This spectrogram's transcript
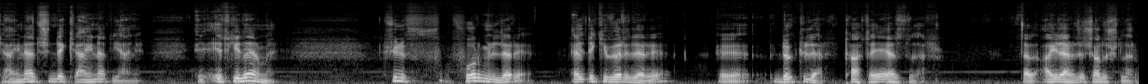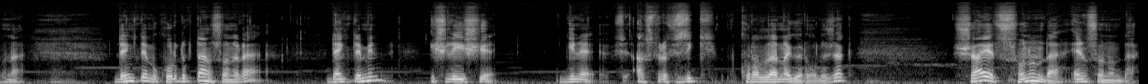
Kainat içinde kainat yani. E, etkiler mi? Şimdi formülleri, eldeki verileri e, döktüler, tahtaya yazdılar. Tabii aylarca çalıştılar buna. Denklemi kurduktan sonra denklemin işleyişi yine fi- astrofizik kurallarına göre olacak. Şayet sonunda, en sonunda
